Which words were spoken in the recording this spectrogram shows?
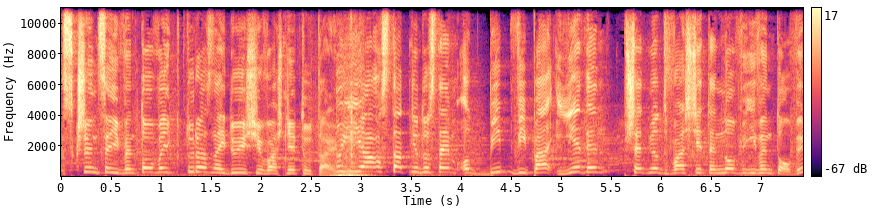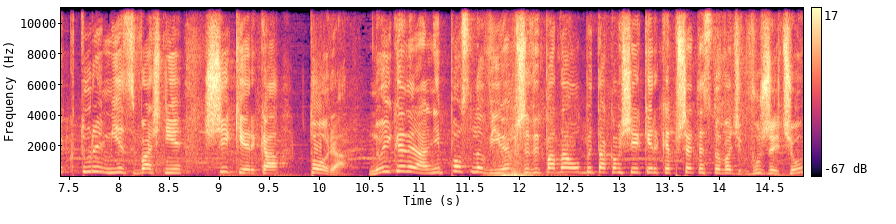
w skrzynce eventowej, która znajduje się właśnie tutaj. No i ja ostatnio dostałem od Bip Vipa jeden przedmiot właśnie ten nowy eventowy, którym jest właśnie siekierka Tora. No i generalnie postanowiłem, że wypadałoby taką siekierkę przetestować w użyciu,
